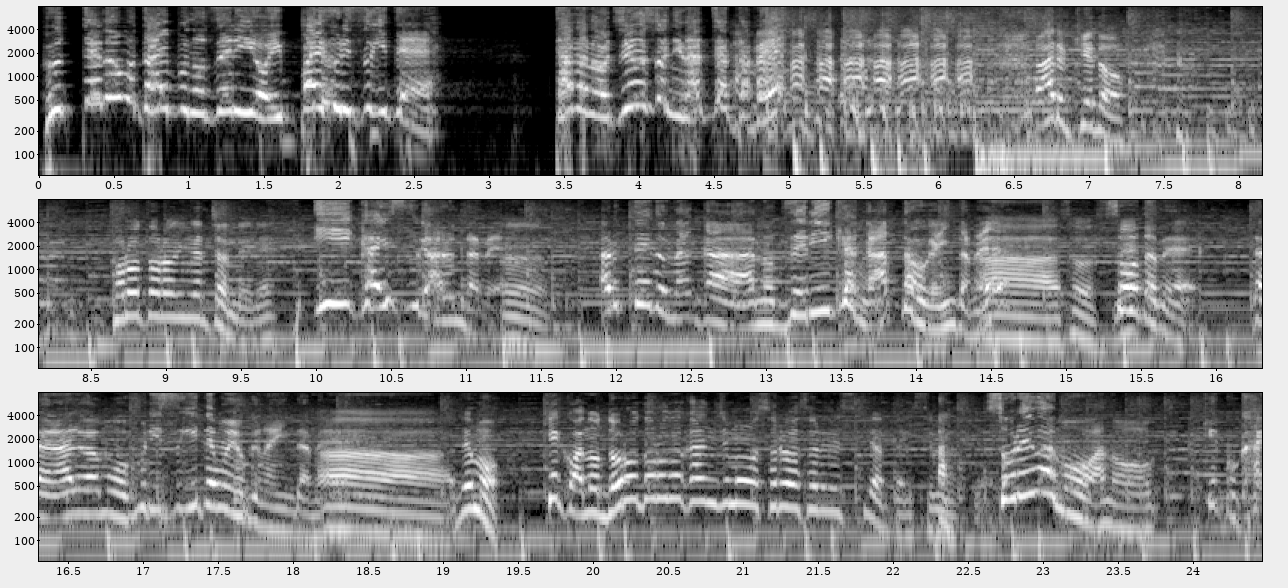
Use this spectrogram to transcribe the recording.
振って飲むタイプのゼリーをいっぱい振りすぎてただのジュースになっちゃったべ。あるけどトロトロになっちゃうんだよね。いい回数があるんだべ、うん。ある程度なんかあのゼリー感があった方がいいんだべ。ああそうですね。そうだべだからあれはもう振りすぎてもよくないんだべああでも結構あのドロドロの感じもそれはそれで好きだったりするんあですよ。それはもうあの結構通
